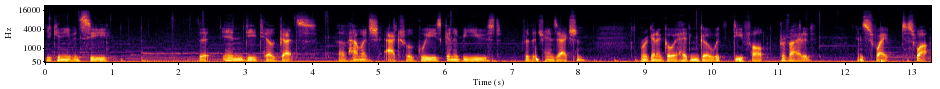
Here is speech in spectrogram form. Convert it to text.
You can even see the in detail guts of how much actual gwei is going to be used for the transaction. We're going to go ahead and go with default provided and swipe to swap.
